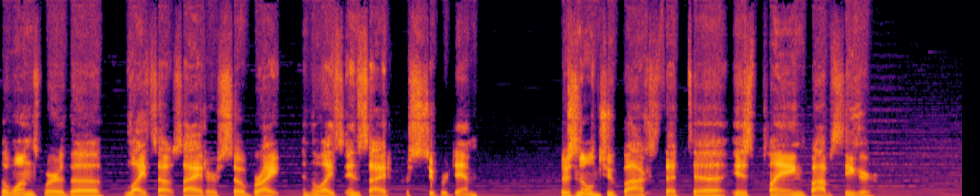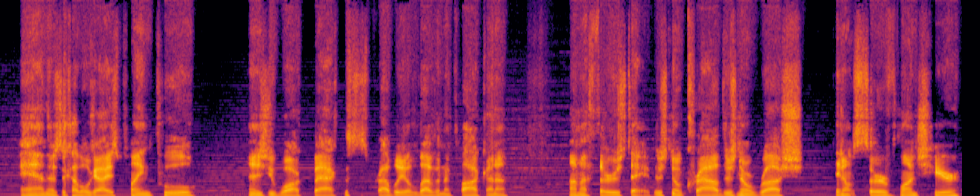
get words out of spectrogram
The ones where the lights outside are so bright and the lights inside are super dim. There's an old jukebox that uh, is playing Bob Seger, and there's a couple guys playing pool. And as you walk back, this is probably 11 o'clock on a on a Thursday. There's no crowd. There's no rush. They don't serve lunch here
